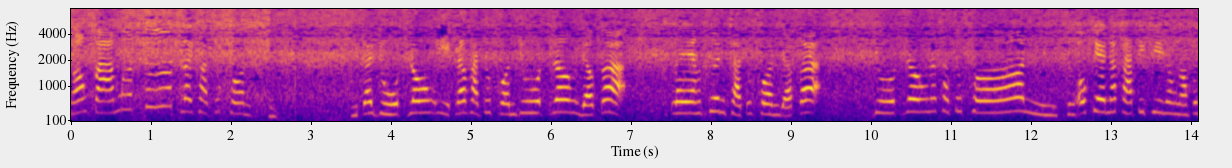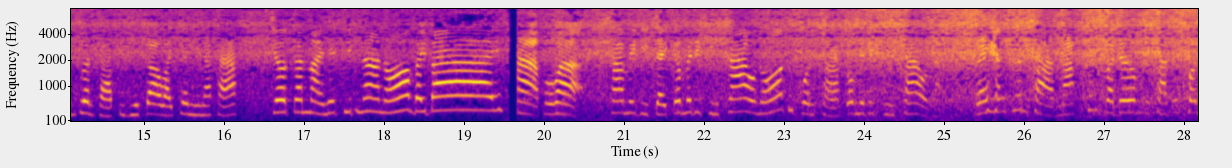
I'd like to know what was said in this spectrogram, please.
ท้องฟ้ามืดตืดเลยค่ะทุกคนมันก็หยุดลงอีกแล้วค่ะ ทุกคนหยุดลง เดี๋ยวก็แรงขึ้นค่ะทุกคน เดี๋ยวก็หยุดลงนะคะ ทุกคน ถึงโอเคนะคะ พี่ๆน้องๆเพื่อนๆค่ะพี่นิกก็เอาไว้แค่นี้นะคะ เจอกันใหม่ในคลิปหน้าเนาะบายบายค่ะเพราะว่าถ้าไม่ดีใจก็ไม่ได้กินข้าวเนาะทุกคนค่ะก็ไม่ได้กินข้าวนะแรงขึ้นค่ะหนักขึ้นกว่าเดิมอีกค่ะทุกคน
